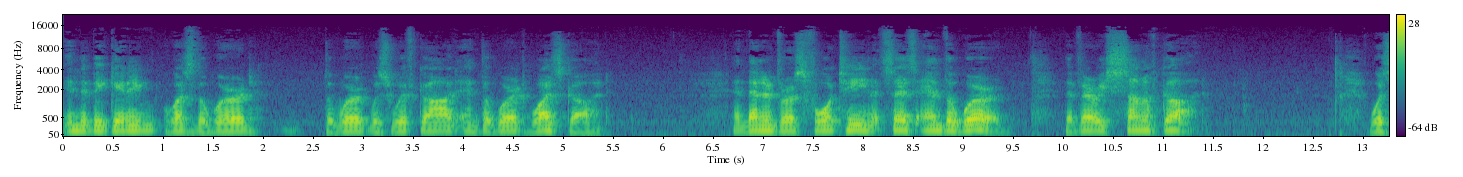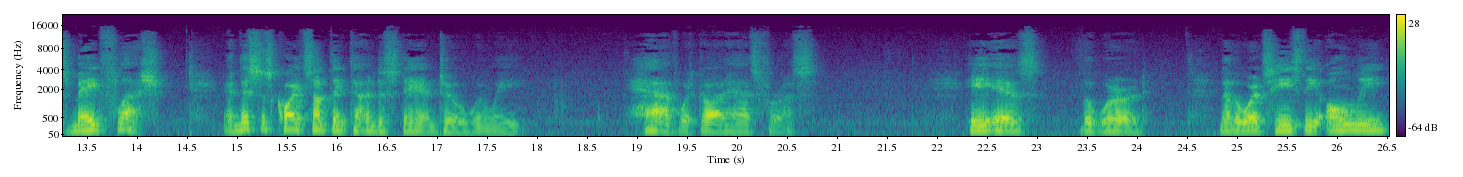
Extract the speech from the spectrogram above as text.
In the beginning was the Word, the Word was with God, and the Word was God. And then in verse 14 it says, And the Word, the very Son of God, was made flesh. And this is quite something to understand too when we have what God has for us. He is the Word. In other words, he's the only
